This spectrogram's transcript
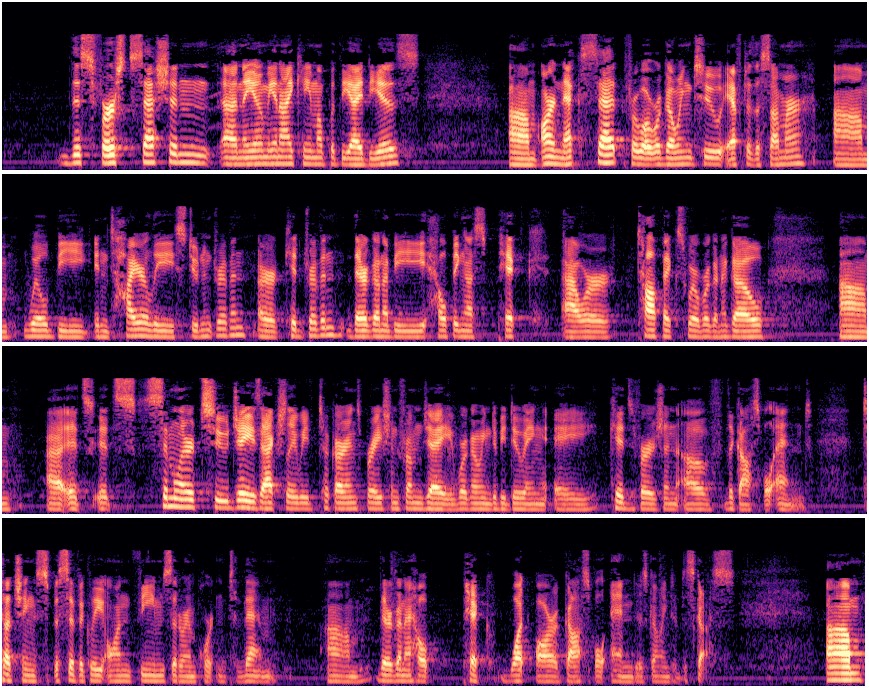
this first session, uh, Naomi and I came up with the ideas. Um, our next set for what we're going to after the summer um, will be entirely student driven or kid driven. They're going to be helping us pick our topics where we're going to go. Um, uh, it's it's similar to Jay's actually. We took our inspiration from Jay. We're going to be doing a kids version of the gospel end, touching specifically on themes that are important to them. Um, they're going to help pick what our gospel end is going to discuss. Um,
